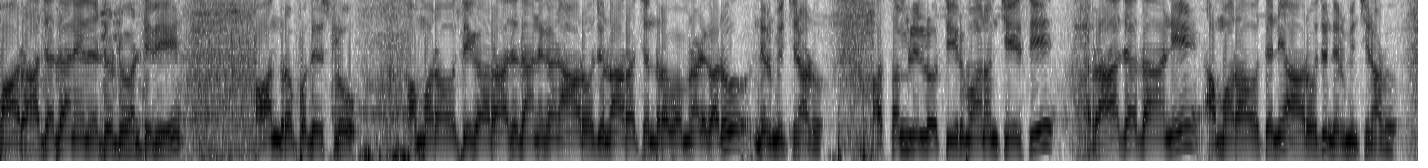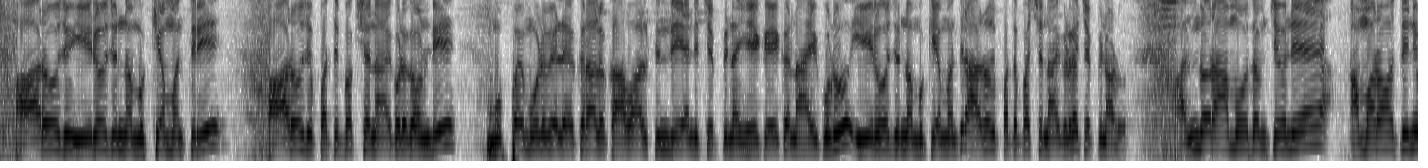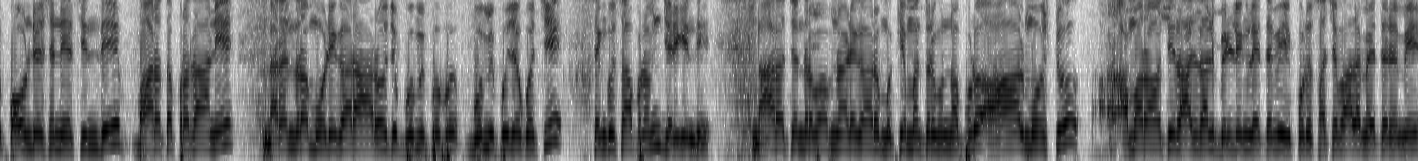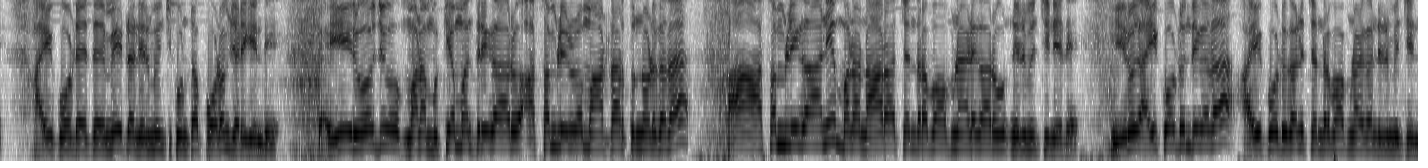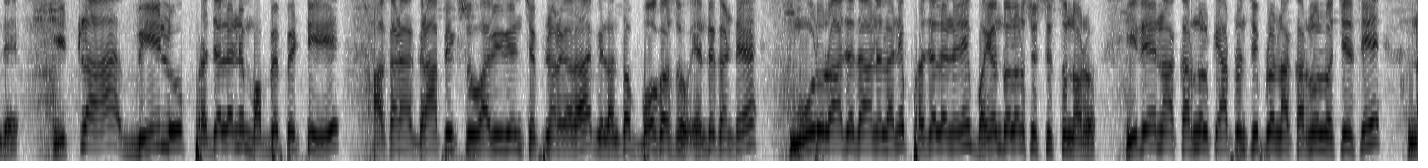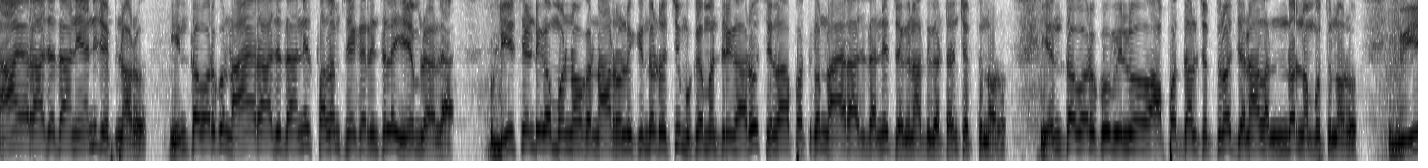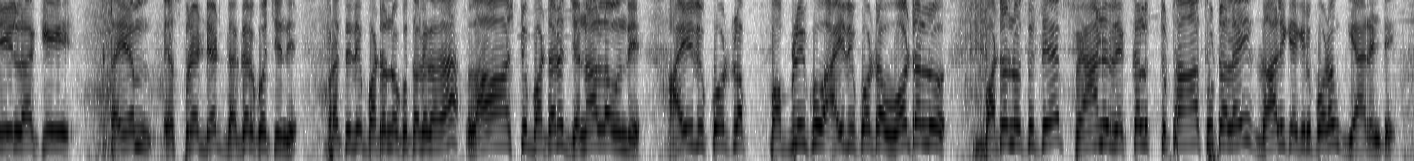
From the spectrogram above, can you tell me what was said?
మా రాజధాని అనేటటువంటిది ఆంధ్రప్రదేశ్లో అమరావతిగా రాజధానిగా ఆ రోజు నారా చంద్రబాబు నాయుడు గారు నిర్మించినాడు. అసెంబ్లీలో తీర్మానం చేసి రాజధాని అమరావతి అని ఆ రోజు నిర్మించినాడు. ఆ రోజు ఈ రోజున్న ముఖ్యమంత్రి ఆ రోజు ప్రతిపక్ష నాయకుడిగా ఉండి ముప్పై మూడు వేల ఎకరాలు కావాల్సిందే అని చెప్పిన ఏకైక నాయకుడు ఈ రోజున్న ముఖ్యమంత్రి ఆ రోజు ప్రతిపక్ష నాయకుడిగా చెప్పినాడు. అందరూ ఆమోదంతోనే అమరావతిని ఫౌండేషన్ వేసింది భారత ప్రధాని నరేంద్ర మోడీ గారు. ఆ రోజు భూమి పూ- భూమి పూజకు వచ్చి శంకుస్థాపనం జరిగింది. నారా చంద్రబాబు నాయుడు గారు ముఖ్యమంత్రిగా ఉన్నప్పుడు ఆల్మోస్ట్ అమరావతి రాజధాని బిల్డింగ్లు అయితేమి ఇప్పుడు సచివాలయం అయితేనేమి హైకోర్టు అయితేమి ఇట్లా నిర్మించుకుంటూ పోవడం జరిగింది. ఈరోజు మన ముఖ్యమంత్రి గారు అసెంబ్లీలో మాట్లాడుతున్నాడు కదా ఆ అసెంబ్లీ కానీ మన నారా చంద్రబాబు నాయుడు గారు నిర్మించినదే. ఈరోజు హైకోర్టు ఉంది కదా హైకోర్టు కానీ చంద్రబాబు నాయుడు గారు నిర్మించిందే. ఇట్లా వీళ్ళు ప్రజలని మభ్యపెట్టి అక్కడ గ్రాఫిక్స్ అవి ఇవి అని చెప్పినారు కదా వీళ్ళంతా బోగసు. ఎందుకంటే మూడు రాజధానులని ప్రజలని భయాందోళన సృష్టిస్తున్నారు. ఇదే నా కర్నూలు క్యాప్టెన్షిప్లో నా కర్నూలు వచ్చేసి నాయ రాజధాని అని చెప్పినారు. ఇంతవరకు నాయ రాజధాని స్థలం సేకరించలే ఏం రాలే. డీసెంట్గా మొన్న ఒక నాలుగు రోజుల కిందట వచ్చి ముఖ్యమంత్రి గారు శిలాపథకం న్యాయ రాజధాని జగన్నాథ్ గట్ట అని చెప్తున్నారు. ఎంతవరకు వీళ్ళు అబద్ధాలు చెప్తున్నారు జనాలు అందరూ నమ్ముతున్నారు. వీళ్ళకి టైం ఎక్స్పైరీ డేట్ దగ్గరకు వచ్చింది. ప్రతిదీ బటన్ నొక్కుతాడు కదా లాస్ట్ బటన్ జనాల్లో ఉంది. ఐదు కోట్ల పబ్లిక్ ఐదు కోట్ల ఓటర్లు బటన్ ఒత్తితే ఫ్యాన్ రెక్కలు తుటాతుటలై గాలికి ఎగిరిపోవడం గ్యారంటీ.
